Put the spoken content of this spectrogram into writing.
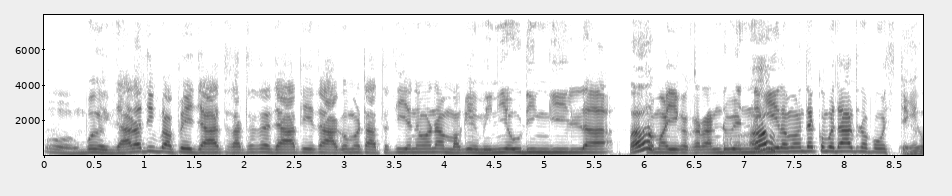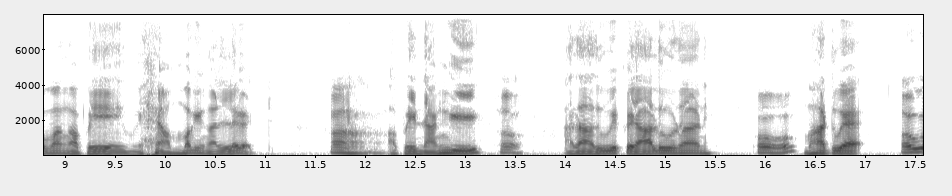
උඹ ජාලති අපේ ජාත රටට ජාතීත ආගමට අත තියෙනවන මගේ මිනිිය උඩිංගිල්ලා මයක කරන්ඩ වෙන්න කියලමදක්කම ධාතන පෝස්ට ඒකමං අපේ අම්මකින් අල්ලගට අපේ නංගී අර අදු එක යාලු වනාන ඕ මහටුව ඔව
